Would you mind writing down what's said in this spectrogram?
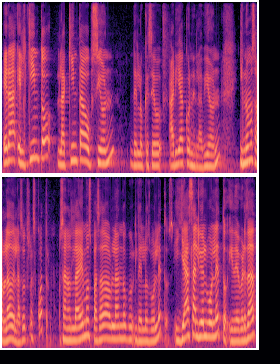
era el quinto, la quinta opción de lo que se haría con el avión y no hemos hablado de las otras cuatro. O sea, nos la hemos pasado hablando de los boletos y ya salió el boleto y de verdad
